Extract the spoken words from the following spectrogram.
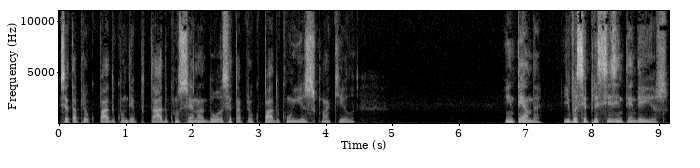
você está preocupado com o deputado, com o senador, você está preocupado com isso, com aquilo. Entenda. E você precisa entender isso.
